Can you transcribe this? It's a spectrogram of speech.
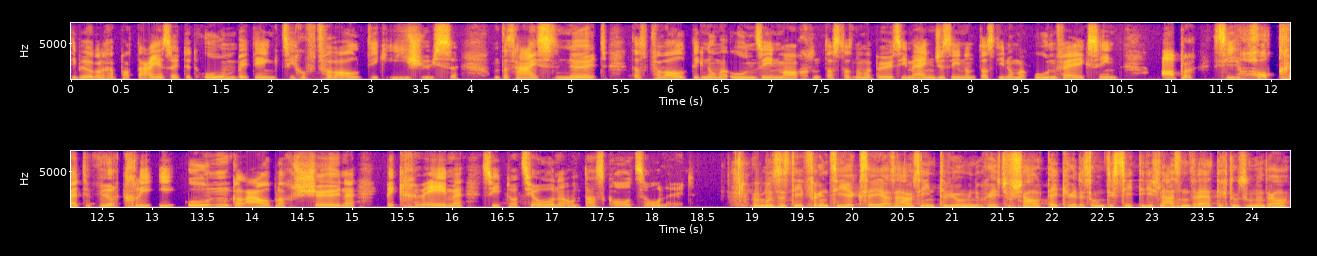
die bürgerlichen Parteien sollten unbedingt sich auf die Verwaltung einschiessen. Und das heißt nicht, dass die Verwaltung nur Unsinn macht und dass das nur böse Menschen sind und dass die nur unfähig sind. Aber sie hocken wirklich in unglaublich schönen, bequemen Situationen und das geht so nicht. Man muss es differenziert sehen. Also auch das Interview mit Christoph Schaltecker in der Sonntagszeitung ist lesenswert. Ich tue es unten dran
